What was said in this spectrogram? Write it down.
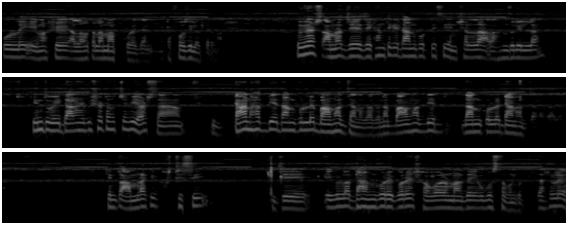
পড়লে এই মাসে আল্লাহ তালা মাফ করে দেন, এটা ফজিলতের মাস। তো ভিউয়ার্স আমরা যে যেখান থেকে দান করতেছি ইনশাল্লাহ আলহামদুলিল্লাহ। কিন্তু এই দানের বিষয়টা হচ্ছে ভিউয়ার্স ডান হাত দিয়ে দান করলে বাম হাত জানা যাবে না, বাম হাত দিয়ে দান করলে ডান হাত জানা যাবে না। কিন্তু আমরা কি করতেছি যে এগুলো দান করে করে সবার মাঝে উপস্থাপন করতেছি? আসলে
